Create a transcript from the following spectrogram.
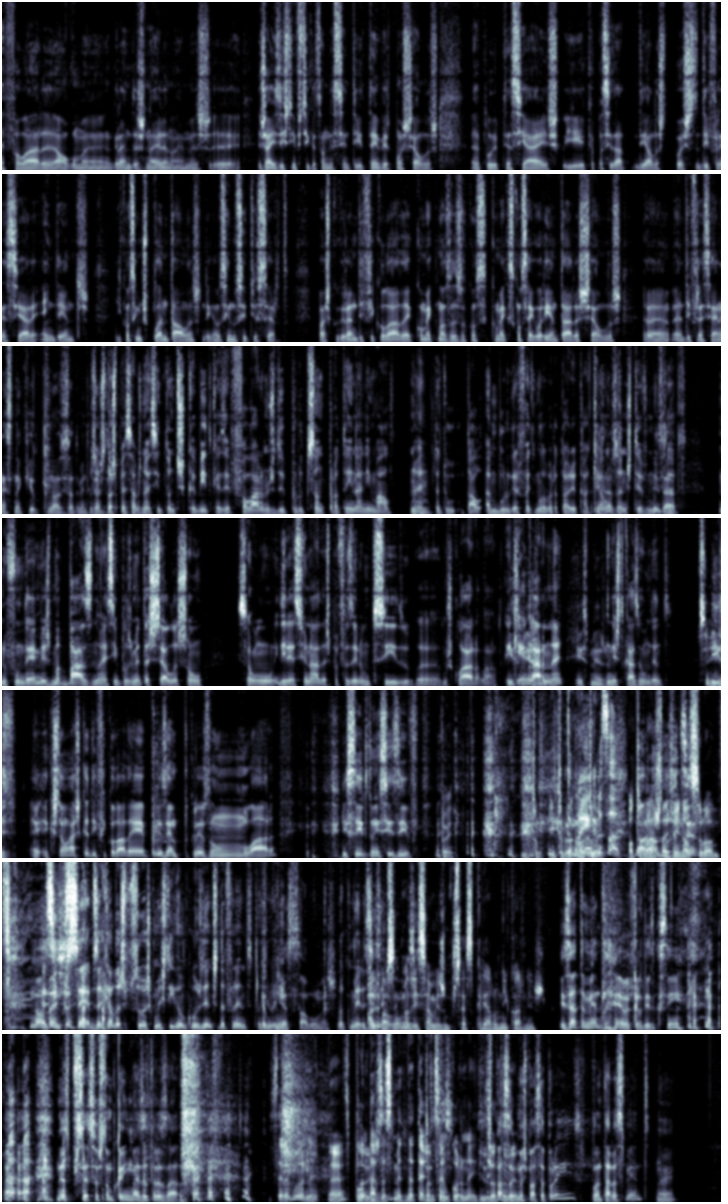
a falar eh, alguma grande asneira, não é? Mas eh, já existe investigação nesse sentido, tem a ver com as células eh, pluripotenciais e a capacidade de elas depois se diferenciarem em dentes e conseguimos plantá-las, digamos assim, no sítio certo. Eu acho que a grande dificuldade é como é que, nós as, como é que se consegue orientar as células eh, a diferenciarem-se naquilo que nós exatamente Mas acho queremos. que nós pensarmos não é assim tão descabido, quer dizer, falarmos de produção de proteína animal, não é? Uhum. Portanto, o, o tal hambúrguer feito no laboratório, que há Exato. uns anos teve muita. Exato. No fundo, é a mesma base, não é? Simplesmente as células são, são direcionadas para fazer um tecido eh, muscular, ou lá, que é, Isso que é a mesmo. carne, não é? Isso E mesmo. neste caso é um dente. Sim, Isso. A a questão, acho que a dificuldade é, por exemplo, tu queres um molar e sair-te um incisivo. Pois. E, e tor Também é engraçado. Ou tornaste no deixa de ser. rinoceronte. Não assim deixa... percebes aquelas pessoas que mastigam com os dentes da frente. Eu conheço algumas. A comer assim. Olha, mas, algumas. mas isso é o mesmo processo de criar unicórnios. Exatamente, eu acredito que sim. Nesse processo eu estou um bocadinho mais atrasado. Isso era boa, não é? É? Se plantares a semente na testa, Plantas- sai um corno, é isso? Mas passa, mas passa por aí, plantar a semente, não é?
